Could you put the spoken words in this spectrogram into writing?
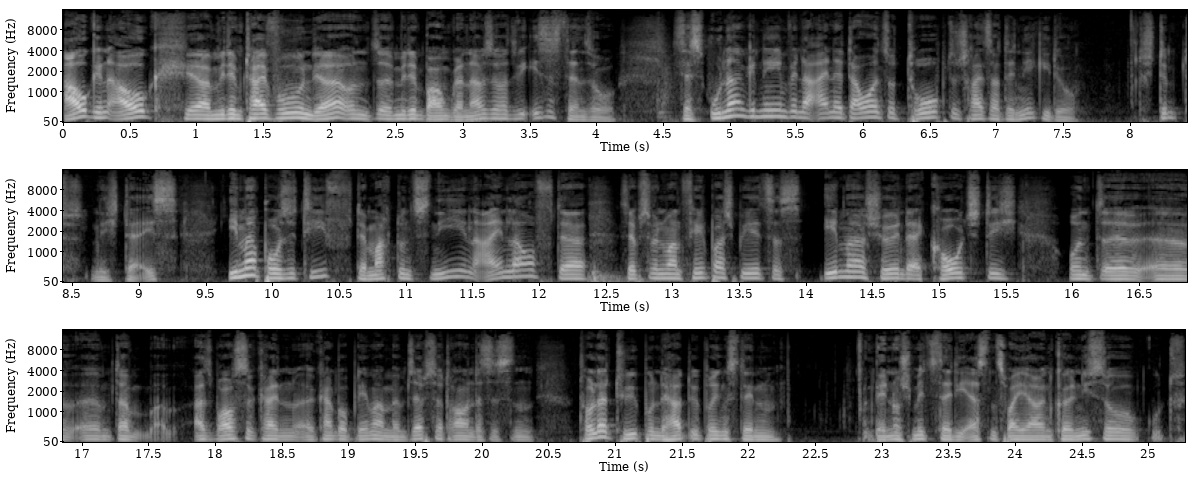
Aug in Aug, ja, mit dem Taifun, ja, und äh, mit dem Baumgarten. Da hab ich so, wie ist es denn so? Ist das unangenehm, wenn der eine dauernd so tobt und schreit, sagt der, nee, Guido, Stimmt nicht. Der ist immer positiv, der macht uns nie einen Einlauf. Der, selbst wenn man Fehlpass spielt, ist das immer schön, der coacht dich und äh, äh, äh, da, also brauchst du kein, äh, kein Problem haben mit dem Selbstvertrauen. Das ist ein toller Typ und der hat übrigens den Benno Schmitz, der die ersten zwei Jahre in Köln nicht so gut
